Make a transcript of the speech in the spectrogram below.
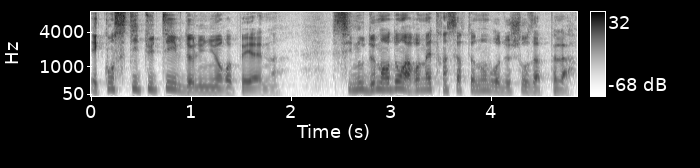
est constitutive de l'Union européenne. Si nous demandons à remettre un certain nombre de choses à plat,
